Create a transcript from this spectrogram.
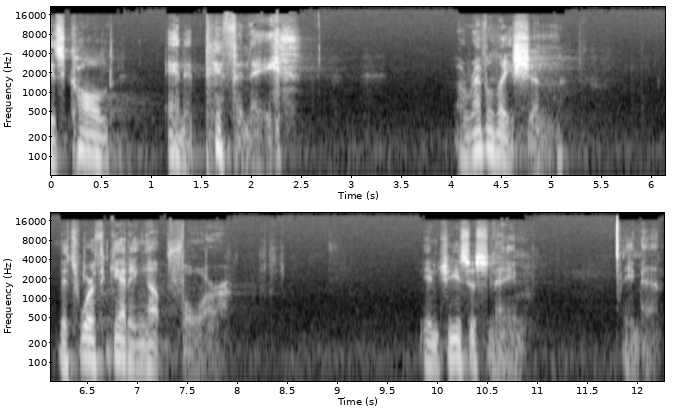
is called an epiphany, a revelation that's worth getting up for. In Jesus' name, amen.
